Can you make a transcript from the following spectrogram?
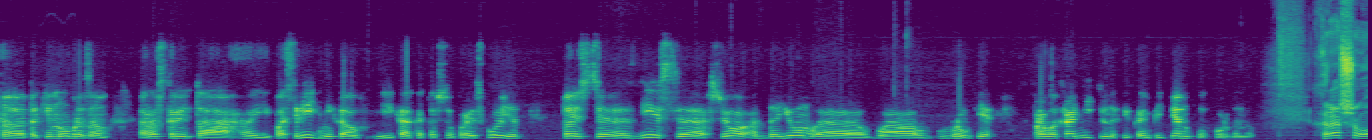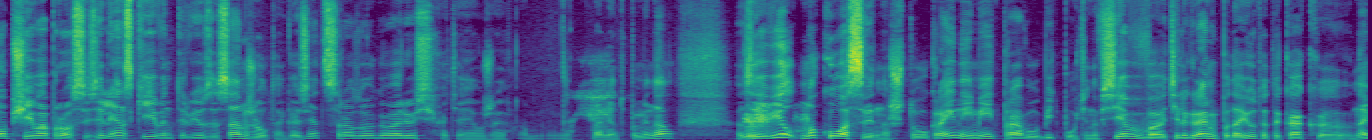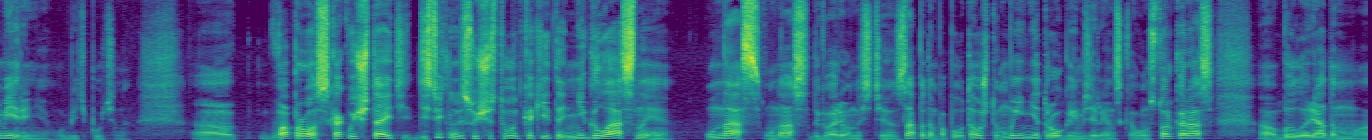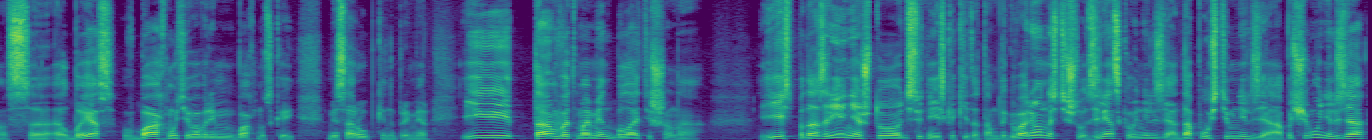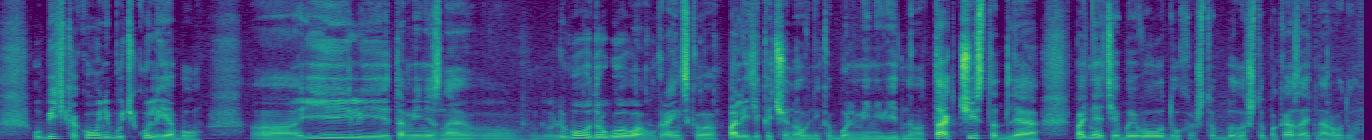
таким образом раскрыто и посредников, и как это все происходит. То есть здесь все отдаем в, в руки правоохранительных и компетентных органов. Хорошо, общие вопросы. Зеленский в интервью The Sun, желтая газета, сразу оговорюсь, хотя я уже этот момент упоминал, заявил, но косвенно, что Украина имеет право убить Путина. Все в Телеграме подают это как э, намерение убить Путина. А, вопрос, как вы считаете, действительно ли существуют какие-то негласные у нас, у нас договоренности с Западом по поводу того, что мы не трогаем Зеленского. Он столько раз а, был рядом а, с ЛБС в Бахмуте во время бахмутской мясорубки, например. И там в этот момент была тишина. Есть подозрение, что действительно есть какие-то там договоренности, что Зеленского нельзя. Допустим, нельзя. А почему нельзя убить какого-нибудь Кулебу, а, или там, я не знаю, любого другого украинского политика, чиновника, более-менее видного. Так, чисто для поднятия боевого духа, чтобы было что показать народу.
